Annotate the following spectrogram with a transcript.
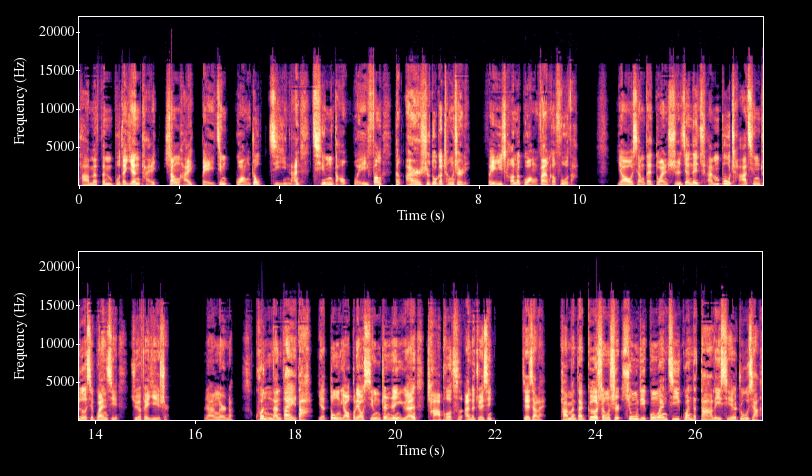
他们分布在烟台、上海、北京、广州、济南、青岛、潍坊等二十多个城市里，非常的广泛和复杂。要想在短时间内全部查清这些关系，绝非易事。然而呢，困难再大，也动摇不了刑侦人员查破此案的决心。接下来，他们在各省市兄弟公安机关的大力协助下，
